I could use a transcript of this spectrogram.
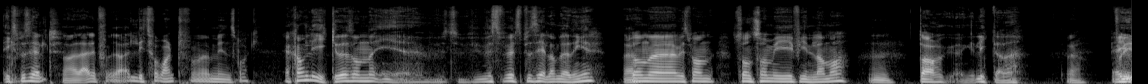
Ikke spesielt. Nei, det er, litt for, det er litt for varmt for min smak. Jeg kan like det sånn i- ved spesielle anledninger. Ja. Sånn, eh, hvis man, sånn som i Finland nå. Mm. Da likte jeg det. Ja. Fordi,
